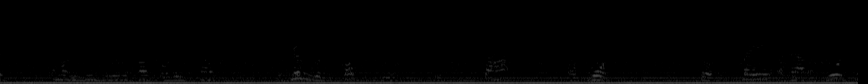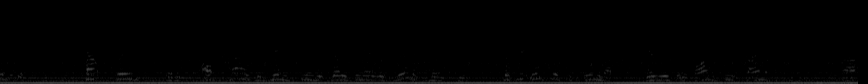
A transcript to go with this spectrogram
just someone who needs a little help or a little counseling. But really what the focus is, is to stop abortion. So to pray about abortion, it's counseling, and it's all kinds of ministry that goes in there with women's ministry. So if you're interested in that, there is a volunteer sign up uh,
